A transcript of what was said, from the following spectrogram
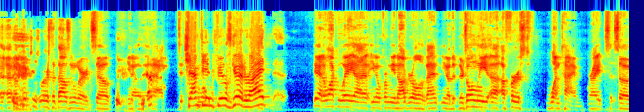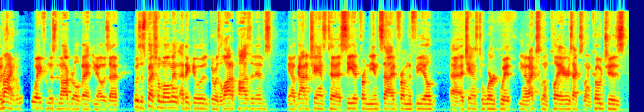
a, a picture's worth a thousand words. So you know, yep. uh, to, champion to, feels good, right? Yeah, to walk away, uh, you know, from the inaugural event, you know, th- there's only uh, a first one time, right? So, so right. to walk away from this inaugural event, you know, it was a it was a special moment. I think it was there was a lot of positives. You know, got a chance to see it from the inside, from the field, uh, a chance to work with you know excellent players, excellent coaches.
